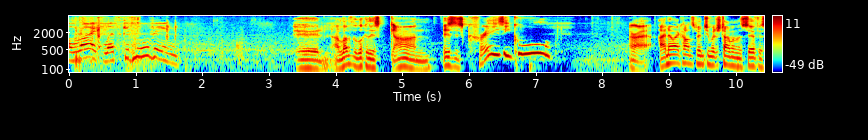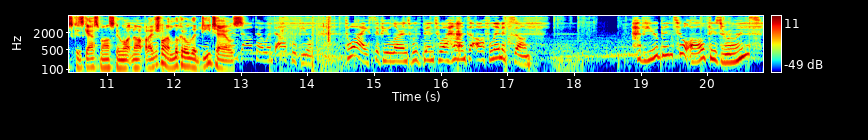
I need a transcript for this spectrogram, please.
All right, let's get moving. Dude, I love the look of this gun. This is crazy cool. All right, I know I can't spend too much time on the surface because gas mask and whatnot, but I just want to look at all the details. Out I went up with you. Twice, if he learns we've been to a Hansa off-limit zone. Have you been to all these ruins?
